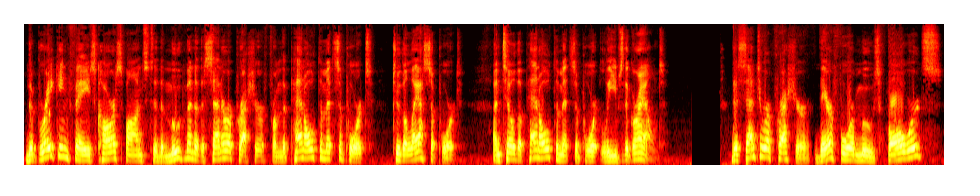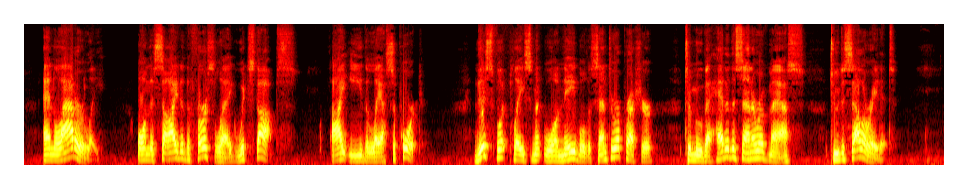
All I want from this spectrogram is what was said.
The braking phase corresponds to the movement of the center of pressure from the penultimate support to the last support until the penultimate support leaves the ground. The center of pressure therefore moves forwards and laterally on the side of the first leg, which stops, i.e., the last support. This foot placement will enable the center of pressure to move ahead of the center of mass to decelerate it.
